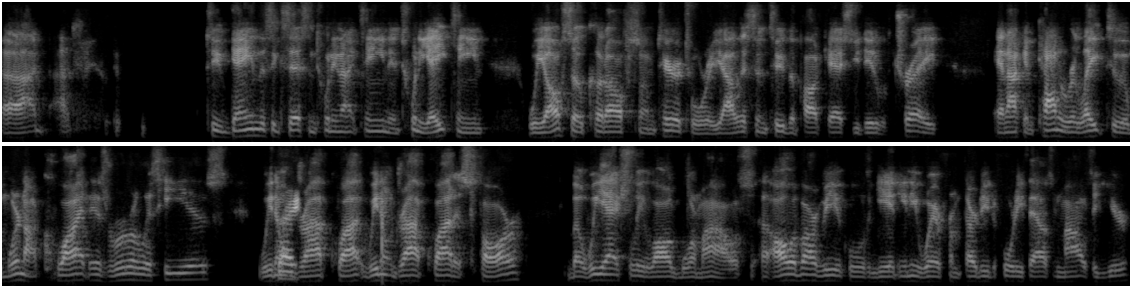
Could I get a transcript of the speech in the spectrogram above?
uh, I, I, to gain the success in 2019 and 2018. We also cut off some territory. I listened to the podcast you did with Trey, and I can kind of relate to him. We're not quite as rural as he is. We don't right. drive quite. We don't drive quite as far, but we actually log more miles. Uh, all of our vehicles get anywhere from 30 to 40,000 miles a year.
